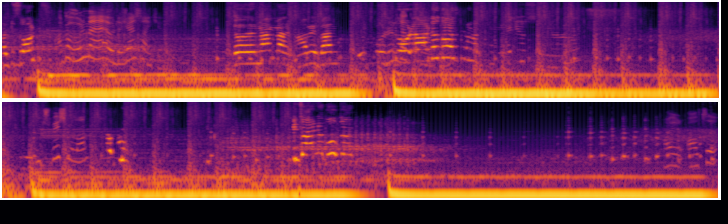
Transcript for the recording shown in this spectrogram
Abi zor. Kanka ölme öleceksin sanki. Ölmem ben. Abi ben koridorlarda doldurmadım. Ne diyorsun ya? 3-5 mi lan? Ya bu tane buldum. Hayır 6.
